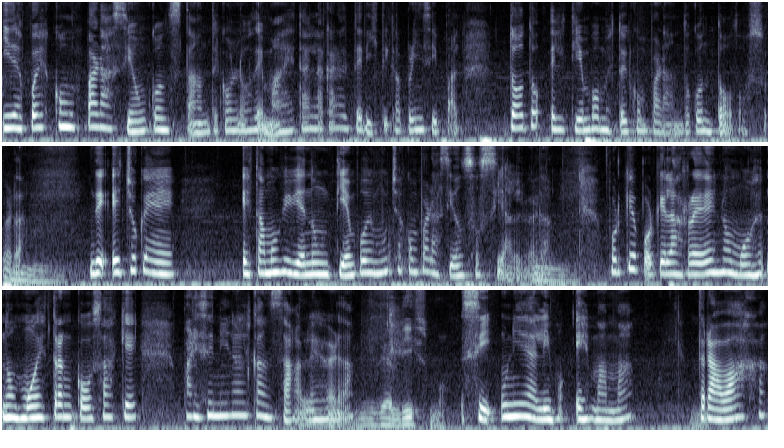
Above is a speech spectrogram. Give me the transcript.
Y después comparación constante con los demás. Esta es la característica principal. Todo el tiempo me estoy comparando con todos, ¿verdad? Mm. De hecho que estamos viviendo un tiempo de mucha comparación social, ¿verdad? Mm. ¿Por qué? Porque las redes nos, nos muestran cosas que parecen inalcanzables, ¿verdad? Un idealismo. Sí, un idealismo. Es mamá, mm. trabaja,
